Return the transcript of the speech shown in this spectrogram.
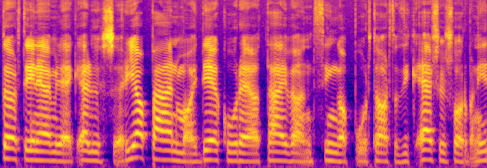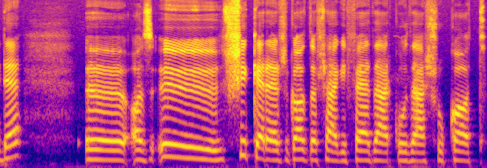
történelmileg először Japán, majd Dél-Korea, Tajvan, Szingapur tartozik elsősorban ide, az ő sikeres gazdasági felzárkózásukat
